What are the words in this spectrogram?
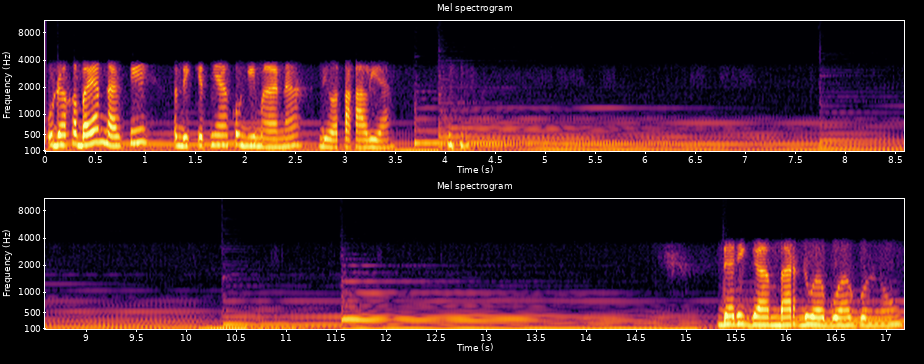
Udah kebayang gak sih sedikitnya aku gimana di otak kalian? dari gambar dua buah gunung,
